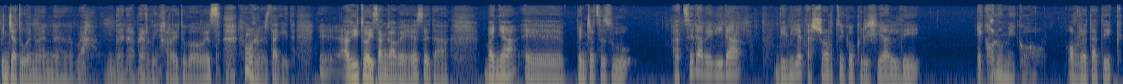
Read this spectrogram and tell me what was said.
pentsatu genuen e, ba, dena berdin jarraituko du ez? Bueno ez dakit e, aditua izan gabe ez? Eta baina e, pentsatzezu atzera begira 2008ko krisialdi ekonomiko horretatik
